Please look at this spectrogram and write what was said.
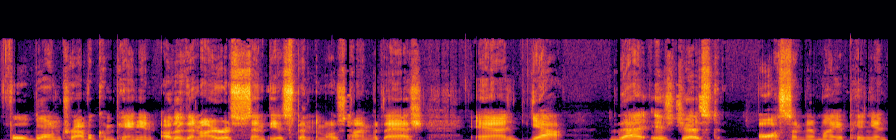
full blown travel companion. Other than Iris, Cynthia spent the most time with Ash. And yeah, that is just awesome in my opinion.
